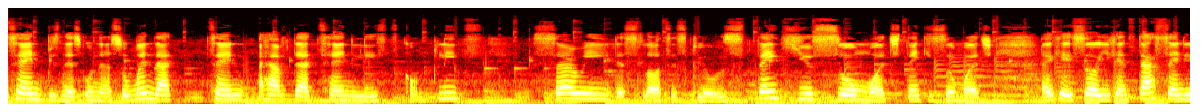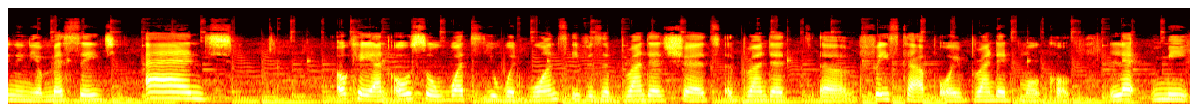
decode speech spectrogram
10 business owners. So when that 10 i have that 10 list complete sorry the slot is closed. Thank you so much. Thank you so much. Okay so you can start sending in your message and okay and also what you would want if it's a branded shirt a branded uh, face cap or a branded mug cup let me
